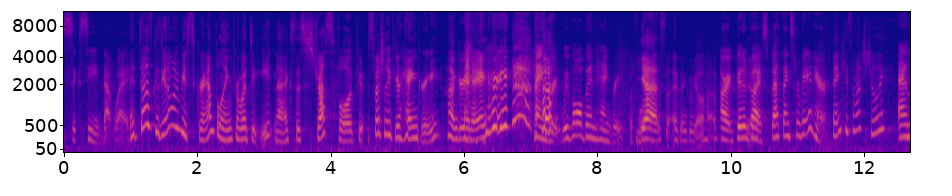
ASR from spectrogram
succeed that way. It does, because you don't want to be scrambling for what to eat next. It's stressful, if especially if you're hangry, hungry and angry. hangry. We've all been hangry before. Yes, I think we all have. All right, good advice. Yeah. Beth, thanks for being here. Thank you so much, Julie. And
